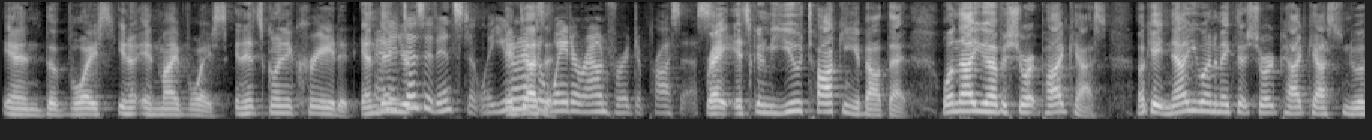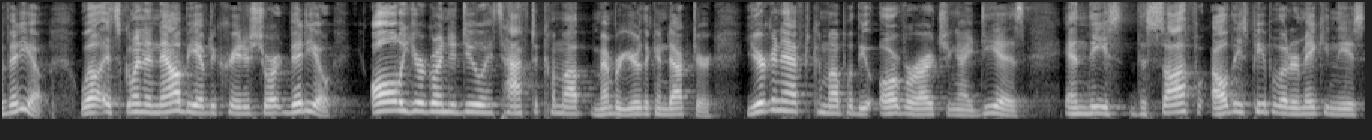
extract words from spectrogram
in the voice, you know, in my voice, and it's going to create it. And, And, then it does it instantly. You don't have to it. wait around for it to process. Right. It's going to be you talking about that. Well, now you have a short podcast. Okay, now you want to make that short podcast into a video. Well, it's going to now be able to create a short video. All you're going to do is have to come up. Remember, you're the conductor. You're going to have to come up with the overarching ideas. And these, the soft, all these people that are making these,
